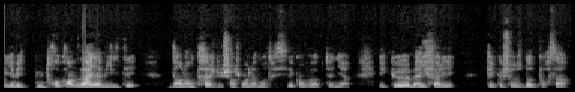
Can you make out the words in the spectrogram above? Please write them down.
il y avait une trop grande variabilité dans l'ancrage du changement de la motricité qu'on veut obtenir, et que ben, il fallait quelque chose d'autre pour ça.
